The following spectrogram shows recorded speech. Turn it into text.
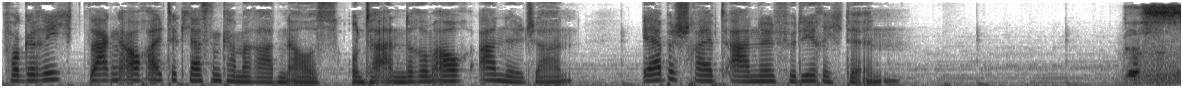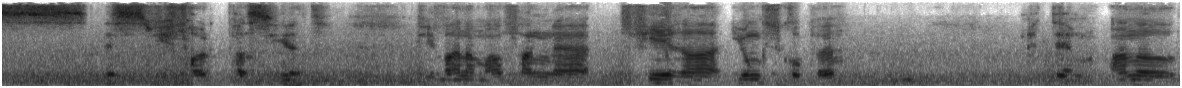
Vor Gericht sagen auch alte Klassenkameraden aus, unter anderem auch Arneljan. Er beschreibt Arnel für die Richterin. Das ist wie folgt passiert. Wir waren am Anfang eine Vierer-Jungsgruppe mit dem Arnold,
